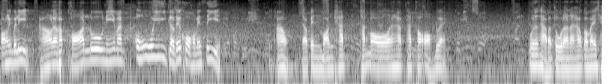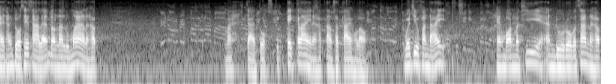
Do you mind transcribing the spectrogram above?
ฟองลิเบอรี่ เอาแล้วครับ คอนลูกนี้มา โอ้ย เกือบได้โคของเมสซี่ เอ้าแล้วเป็นบอลทัดทัดบอลนะครับ ทัดเขาออกด้วยผู้รักษาประตูแล้วนะครับ ก็ไม่ได้ใช้ทั้งโจเซซาและดอนนารูม่านะครับ มาจ่ายตัวใกล้ๆนะครับ ตามสไตล์ของเราเวอร์จิลฟันไดแทงบอลมาที่แอนดูโรเบสันนะครับ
